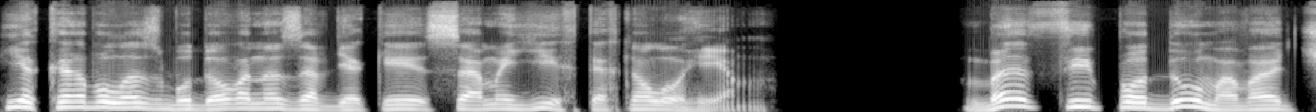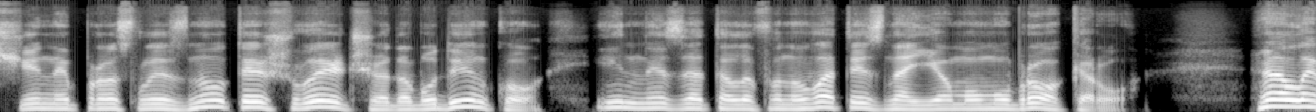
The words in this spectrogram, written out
яка була збудована завдяки саме їх технологіям. Беффі подумав, чи не прослизнути швидше до будинку і не зателефонувати знайомому брокеру але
